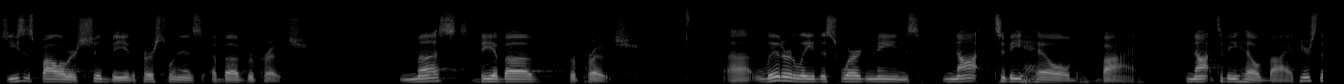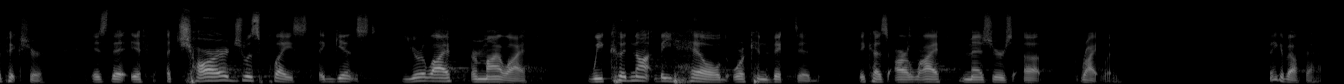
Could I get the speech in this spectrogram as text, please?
Jesus' followers should be the first one is above reproach, must be above reproach. Uh, literally, this word means not to be held by not to be held by. Here's the picture is that if a charge was placed against your life or my life, we could not be held or convicted because our life measures up rightly. Think about that.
